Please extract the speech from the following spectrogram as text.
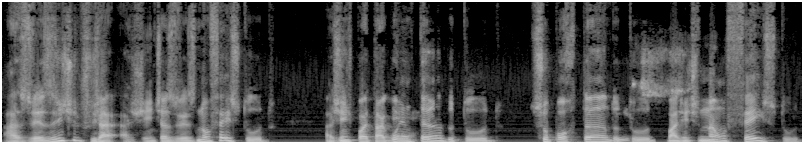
Às vezes a gente já, a gente às vezes não fez tudo. A gente pode estar tá aguentando é. tudo, suportando Isso. tudo, mas a gente não fez tudo.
